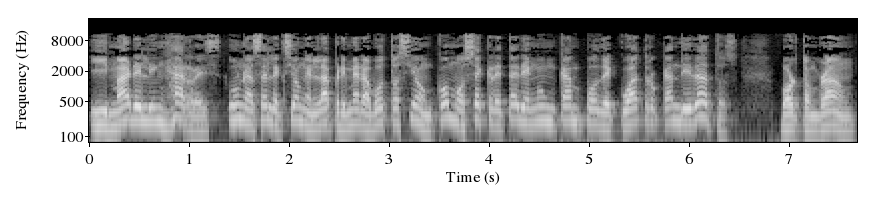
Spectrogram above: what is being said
y Marilyn Harris, una selección en la primera votación como secretaria en un campo de cuatro candidatos. Burton Brown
